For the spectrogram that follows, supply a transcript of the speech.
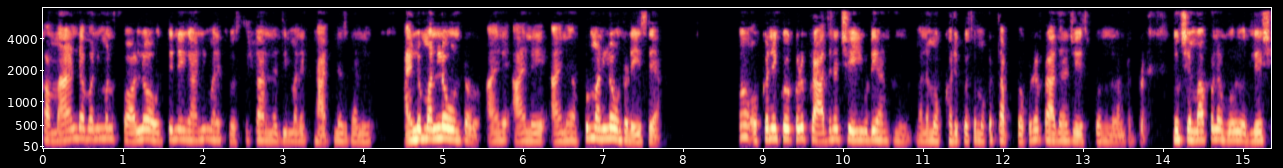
కమాండ్ అవన్నీ మనం ఫాలో అవుతేనే కానీ మనకి స్వస్థత అన్నది మనకి హ్యాపీనెస్ కానీ ఆయనలో మనలో ఉంటాడు. ఆయన ఆయన ఆయన అప్పుడు మనలో ఉంటాడు ఏసయ ఒకరికొకరు ప్రార్థన చేయుడి అంటుంది మనం ఒక్కరి కోసం ఒకరు తప్పకుండా ప్రార్థన చేసుకొని అంట. నువ్వు క్షమాపణ వదిలేసి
